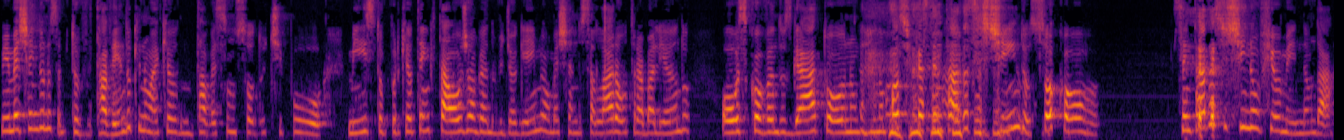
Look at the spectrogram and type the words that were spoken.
me mexendo no. Tu tá vendo que não é que eu talvez não sou do tipo misto, porque eu tenho que estar ou jogando videogame, ou mexendo no celular, ou trabalhando, ou escovando os gatos, ou não, não posso ficar sentada assistindo, socorro. Sentada assistindo um filme, não dá.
